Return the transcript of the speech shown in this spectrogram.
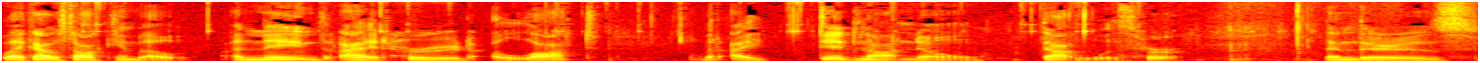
like I was talking about, a name that I had heard a lot, but I did not know that was her. Then there's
